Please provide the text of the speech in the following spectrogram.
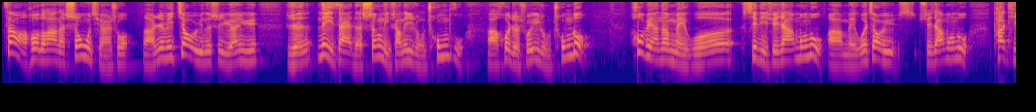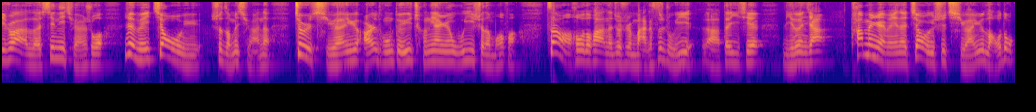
再往后的话呢，生物起源说啊，认为教育呢是源于人内在的生理上的一种冲突啊，或者说一种冲动。后边呢，美国心理学家孟露啊，美国教育学家孟露，他提出来了心理起源说，认为教育是怎么起源的，就是起源于儿童对于成年人无意识的模仿。再往后的话呢，就是马克思主义啊的一些理论家，他们认为呢，教育是起源于劳动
